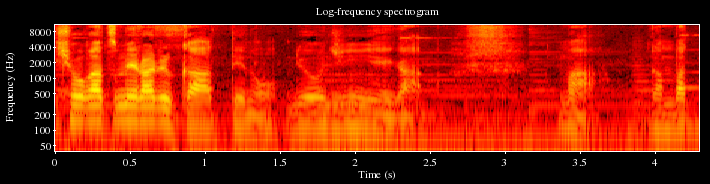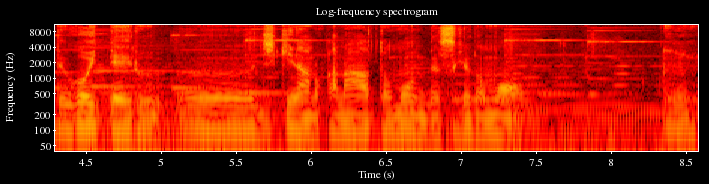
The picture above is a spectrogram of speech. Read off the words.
票が集められるかっていうのを両陣営がまあ頑張って動いている時期なのかなと思うんですけども、うん、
